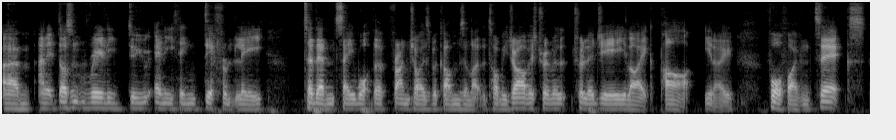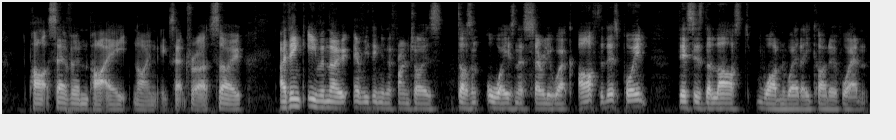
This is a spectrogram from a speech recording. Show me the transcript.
Um, and it doesn't really do anything differently to then say what the franchise becomes in like the Tommy Jarvis tri- trilogy, like part you know four, five, and six, part seven, part eight, nine, etc. So I think even though everything in the franchise doesn't always necessarily work after this point, this is the last one where they kind of went,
